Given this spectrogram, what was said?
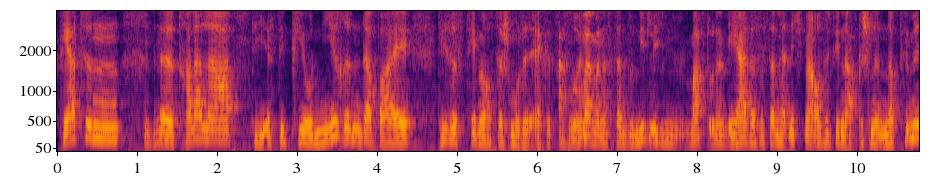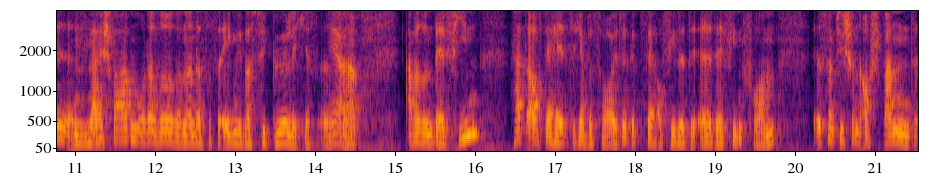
Sexpertin, äh, tralala, die ist die Pionierin dabei, dieses Thema aus der Schmuddelecke zu Ach so, holen. weil man das dann so niedlich macht oder wie? ja, dass es dann halt nicht mehr aussieht wie ein abgeschnittener Pimmel in Fleischfarben oder so, sondern dass es so irgendwie was Figürliches ist. Ja. Ja. Aber so ein Delfin hat auch, der hält sich ja bis heute, gibt es ja auch viele äh, Delfinformen. Ist natürlich schon auch spannend,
